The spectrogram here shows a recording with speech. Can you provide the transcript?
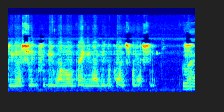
do that shit and forget one little thing, you're not getting the points for that shit. Right.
